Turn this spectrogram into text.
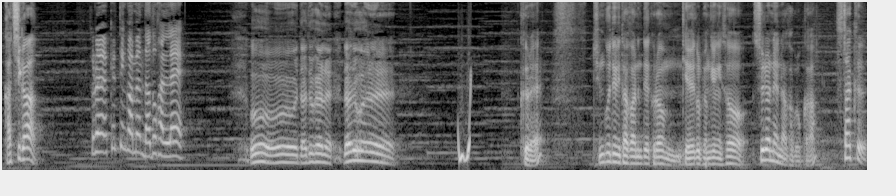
같이 가 그래 캡틴 가면 나도 갈래 어, 어 나도 갈래 나도 갈래 그래? 친구들이 다 가는데 그럼 계획을 변경해서 수련회나 가볼까? 스타크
